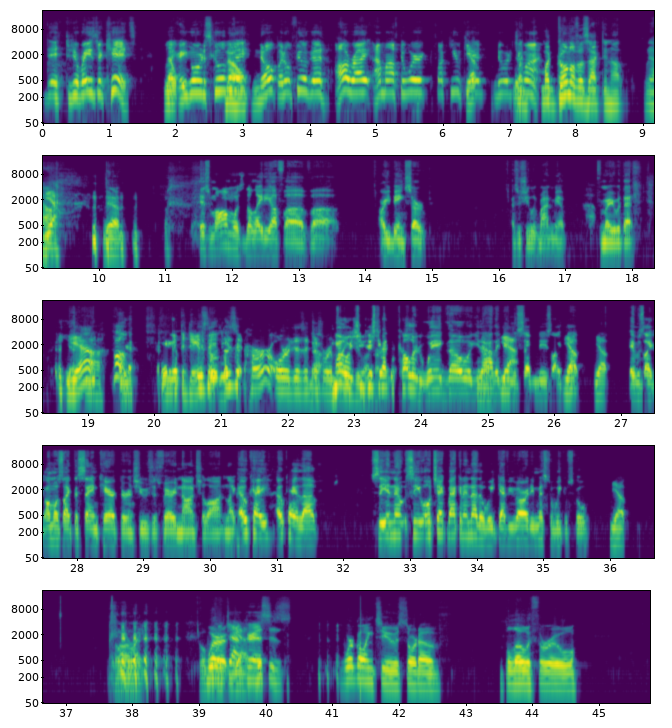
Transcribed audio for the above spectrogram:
to to raise their kids. Like, are you going to school No. today? Nope, I don't feel good. All right, I'm off to work. Fuck you, kid. Yep. Do what Yep. you want. Magolova's acting up. Yeah. yeah. Yeah. His mom was the lady off of uh, Are You Being Served? That's what she reminded me of. Familiar with that? Yeah. Huh. With the dance Is it movie? is it her or does it just No. remind No, you? she of just her? had the colored wig though. You know how they did Yeah. in the seventies, like Yep. the- Yep. It was like almost like the same character, and she was just very nonchalant and like, okay, okay, love. See you. No, see, we'll check back in another week after you've already missed a week of school. Yep. Oh, All Oh, we're job, yeah, Chris. this is we're going to sort of blow through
